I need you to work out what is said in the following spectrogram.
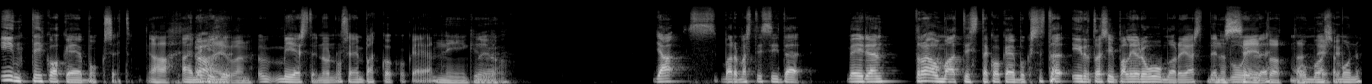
intti-kokemukset. Ah, Ainakin aivan. miesten on usein pakko kokea. Niin, kyllä. Joo. Ja varmasti siitä meidän traumaattista kokemuksesta irtosi paljon huumoria sitten no muille. Totta, Muun muassa mun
